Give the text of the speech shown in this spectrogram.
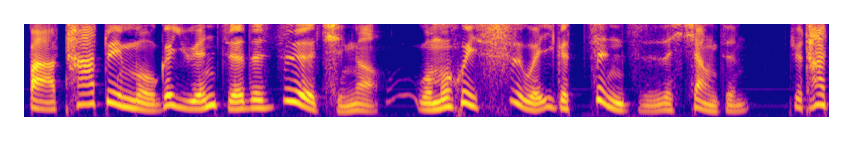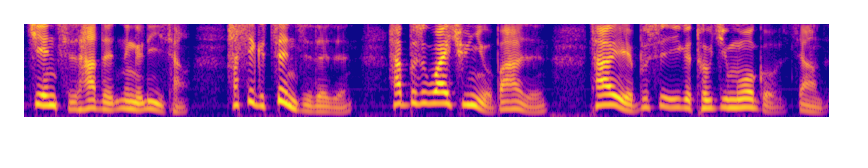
把他对某个原则的热情啊，我们会视为一个正直的象征。就他坚持他的那个立场，他是一个正直的人，他不是歪曲扭巴的人，他也不是一个偷鸡摸狗这样的。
